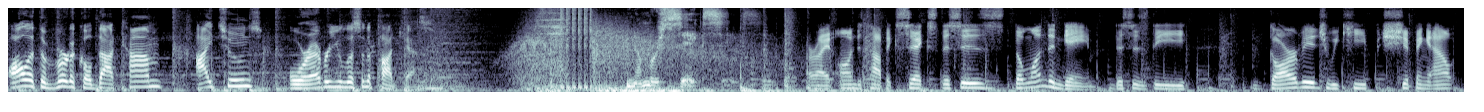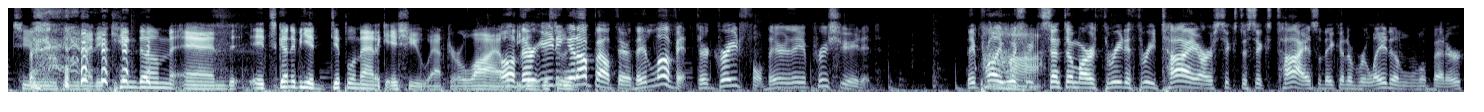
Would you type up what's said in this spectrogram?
all at thevertical.com, iTunes, or wherever you listen to podcasts. Number six. All right, on to topic six. This is the London game. This is the garbage we keep shipping out to the United Kingdom, and it's going to be a diplomatic issue after a while. Oh, they're eating was... it up out there. They love it. They're grateful. They they appreciate it. They probably ah. wish we'd sent them our three to three tie, our six to six tie, so they could have related a little better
